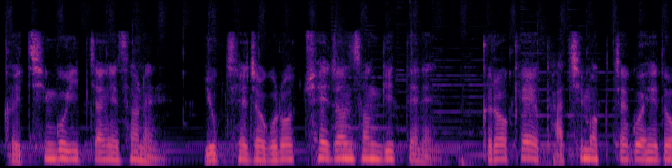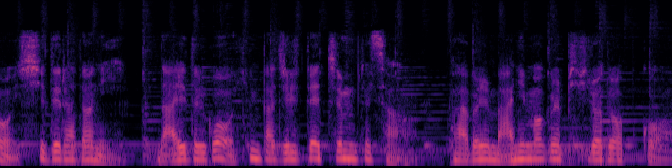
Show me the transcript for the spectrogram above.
그 친구 입장에서는 육체적으로 최전성기 때는 그렇게 같이 먹자고 해도 시들하더니 나이 들고 힘 빠질 때쯤 돼서 밥을 많이 먹을 필요도 없고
